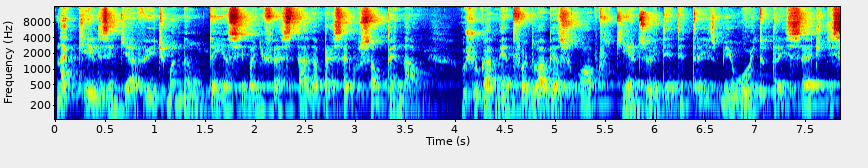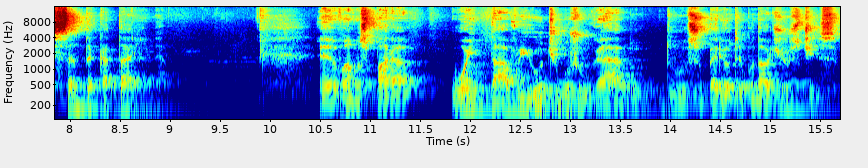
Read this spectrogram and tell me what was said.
naqueles em que a vítima não tenha se manifestado a persecução penal. O julgamento foi do habeas corpus 583.837 de Santa Catarina. É, vamos para o oitavo e último julgado do Superior Tribunal de Justiça,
